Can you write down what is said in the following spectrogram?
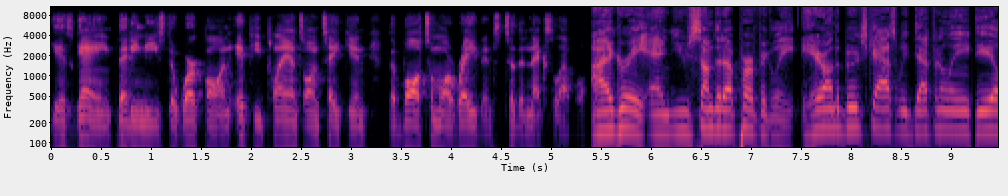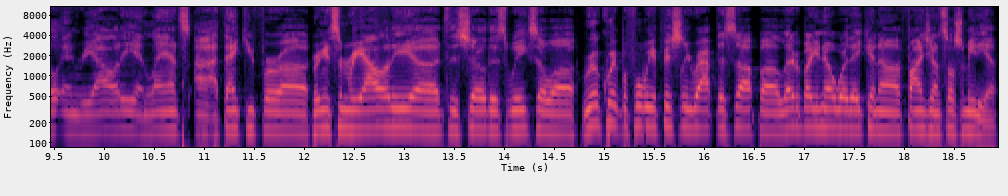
his game that he needs to work on if he plans on taking the Baltimore Ravens to the next level. I agree. And you summed it up perfectly. Here on the Boochcast, we definitely deal in reality. And Lance, uh, I thank you for uh, bringing some reality uh, to the show this week. So, uh, real quick, before we officially wrap this up, uh, let everybody know where they can uh, find you on social media.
